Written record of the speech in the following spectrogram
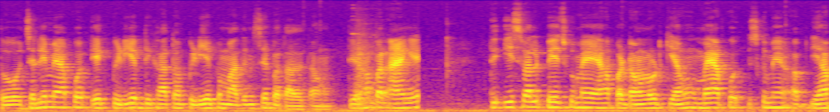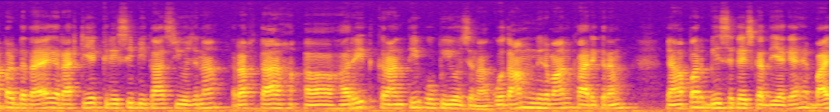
तो चलिए मैं आपको एक पीडीएफ दिखाता हूँ पीडीएफ के माध्यम से बता देता हूँ। तो यहाँ पर आएँगे। तो इस वाले पेज को मैं यहाँ पर डाउनलोड किया हूँ। मैं आपको इसको मैं अब यहाँ पर बताया गया, राष्ट्रीय कृषि विकास योजना, रफ्तार हरित क्रांति उप योजना गोदाम निर्माण कार्यक्रम, यहाँ पर बीस इक्कीस का दिया गया है। बाई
